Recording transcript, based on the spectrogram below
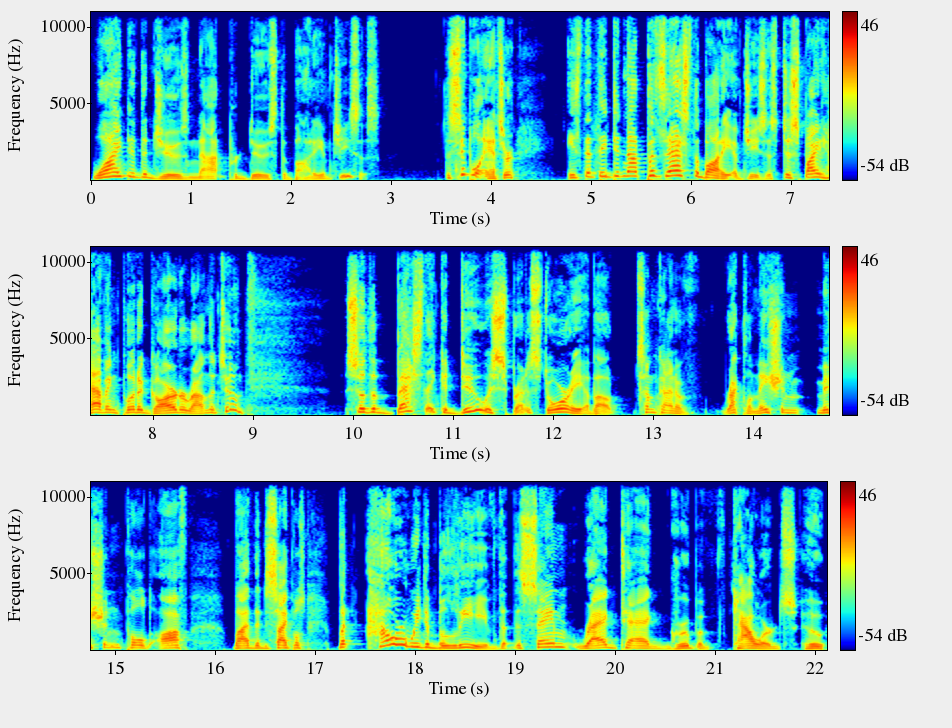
Why did the Jews not produce the body of Jesus? The simple answer is that they did not possess the body of Jesus, despite having put a guard around the tomb. So the best they could do was spread a story about some kind of reclamation mission pulled off by the disciples. But how are we to believe that the same ragtag group of cowards who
